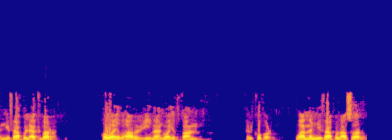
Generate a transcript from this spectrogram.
النفاق الأكبر هو إظهار الإيمان وإبطان الكفر. وأما النفاق الأصغر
